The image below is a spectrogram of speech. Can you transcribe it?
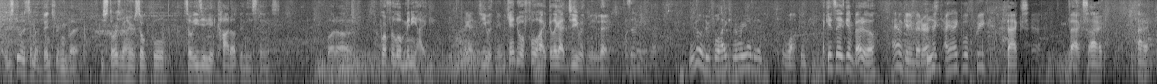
We're just doing some adventuring, but these stores around here are so cool, so easy to get caught up in these things. But uh, we're going for a little mini hike. I got G with me. We can't do a full hike because I got G with me today. What does that mean, bro? You don't do full hikes, remember? You don't do like walking. I can say he's getting better though. I am getting better. I hiked, I hiked Wolf Creek. Facts. Yeah. Facts. All right. All right.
